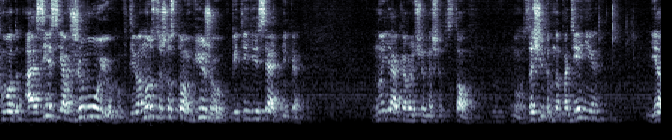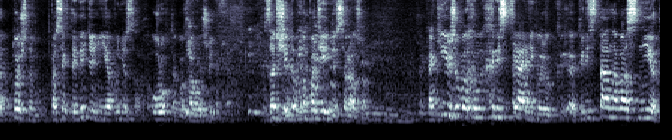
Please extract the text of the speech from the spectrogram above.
Вот, а здесь я вживую, в 96-м вижу пятидесятника, ну, я, короче, значит, стал ну, защита в нападении. Я точно по сектоведению я вынес урок такой хороший. Защита в нападении сразу. Какие же вы христиане, говорю, креста на вас нет,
